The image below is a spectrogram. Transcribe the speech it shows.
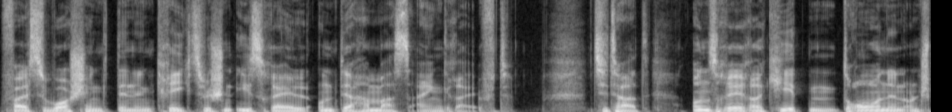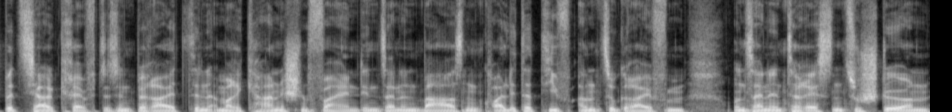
falls Washington in den Krieg zwischen Israel und der Hamas eingreift. Zitat Unsere Raketen, Drohnen und Spezialkräfte sind bereit, den amerikanischen Feind in seinen Basen qualitativ anzugreifen und seine Interessen zu stören,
